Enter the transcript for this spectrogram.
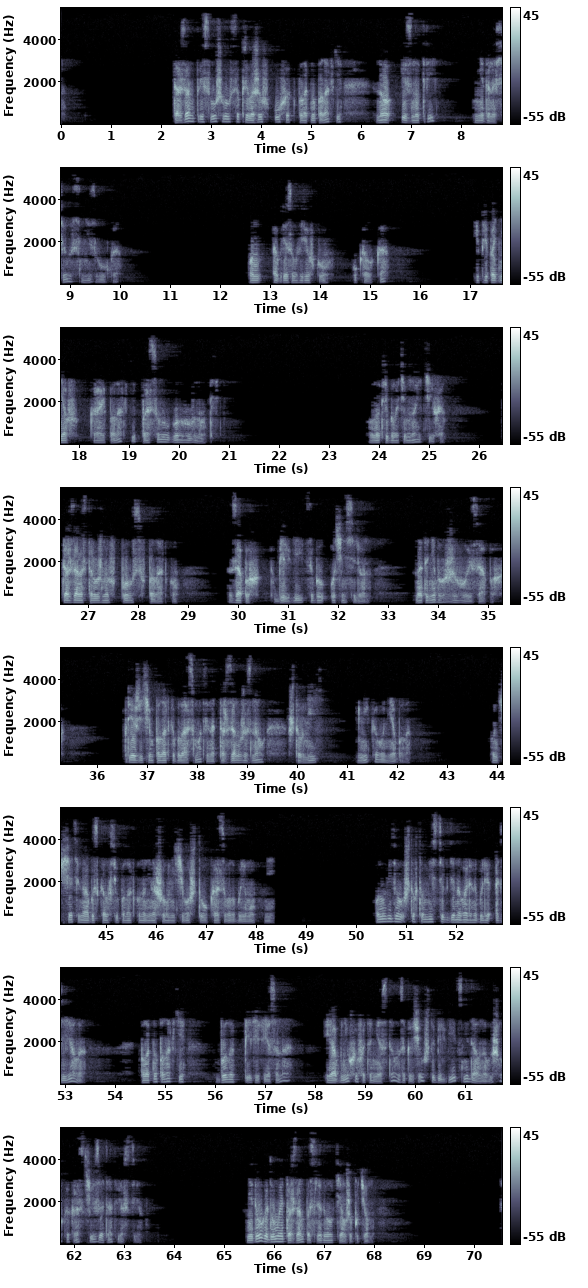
Тарзан прислушивался, приложив ухо к полотну палатки, но изнутри не доносилось ни звука. Он обрезал веревку у колка и, приподняв край палатки, просунул голову внутрь. Внутри было темно и тихо. Тарзан осторожно вполз в палатку. Запах бельгийца был очень силен, но это не был живой запах. Прежде чем палатка была осмотрена, Тарзан уже знал, что в ней никого не было. Он тщательно обыскал всю палатку, но не нашел ничего, что указывало бы ему ней. Он увидел, что в том месте, где навалены были одеяла, полотно палатки было перерезано, и, обнюхав это место, он заключил, что бельгиец недавно вышел как раз через это отверстие. Недолго думая, Тарзан последовал тем же путем.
